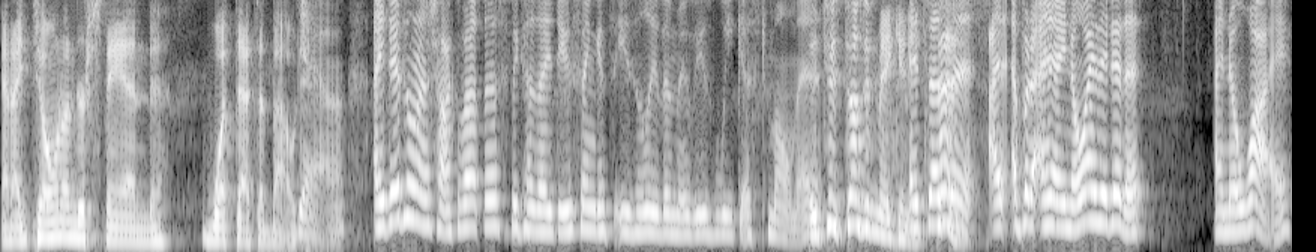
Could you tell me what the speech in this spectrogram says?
And I don't understand what that's about. Yeah. I did want to talk about this because I do think it's easily the movie's weakest moment. It just doesn't make any it doesn't sense. I, but I, I know why they did it. I know why.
